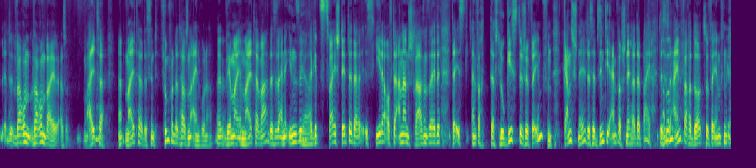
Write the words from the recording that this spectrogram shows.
Warum Warum, warum bei, also Malta, ne? Malta, das sind 500.000 Einwohner. Ne? Wer mal in Malta war, das ist eine Insel, ja. da gibt es zwei Städte, da ist jeder auf der anderen Straßenseite, da ist einfach das logistische Verimpfen ganz schnell, deshalb sind die einfach schneller ja. dabei. Das aber, ist einfacher dort zu verimpfen. Ja.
